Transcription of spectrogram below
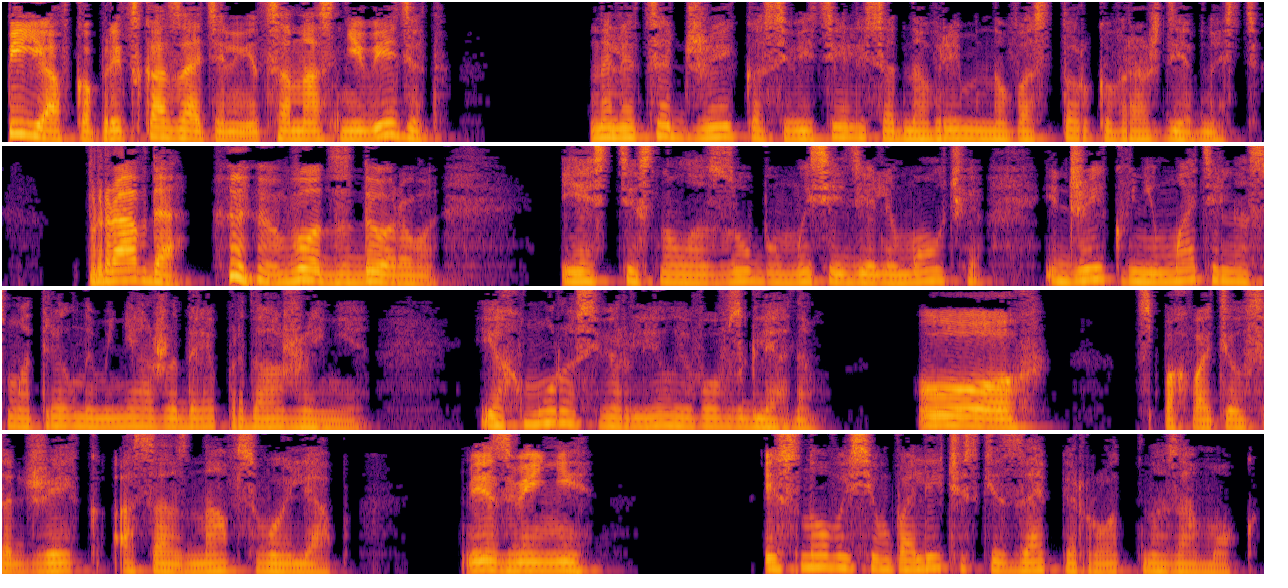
пиявка-предсказательница нас не видит?» На лице Джейка светились одновременно восторг и враждебность. «Правда? Вот здорово!» Я стиснула зубы, мы сидели молча, и Джейк внимательно смотрел на меня, ожидая продолжения. Я хмуро сверлила его взглядом. «Ох, — спохватился Джейк, осознав свой ляп. «Извини». И снова символически запер рот на замок.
